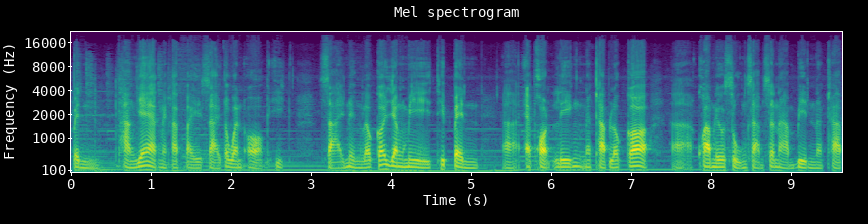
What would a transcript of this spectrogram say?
เป็นทางแยกนะครับ ไปสายตะวันออกอีกสายหนึ่ง แล้วก็ยังมีที่เป็นแอร์พอร์ตลิงก์นะครับ แล้วก็ความเร็วสูง 3 สนามบินนะครับ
